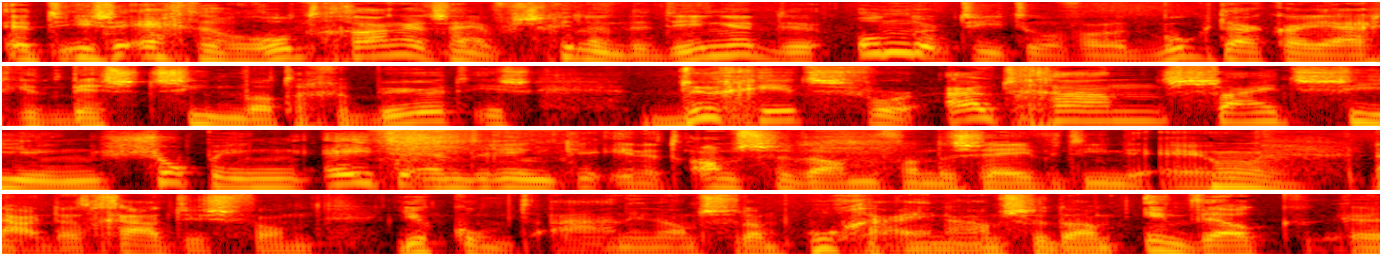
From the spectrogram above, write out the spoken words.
het is echt een rondgang. Het zijn verschillende dingen. De ondertitel van het boek, daar kan je eigenlijk het best zien wat er gebeurt... is de gids voor uitgaan, sightseeing, shopping, eten en drinken... in het Amsterdam van de 17e eeuw. Hmm. Nou, dat gaat dus van, je komt aan in Amsterdam. Hoe ga je naar Amsterdam? In welk uh,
